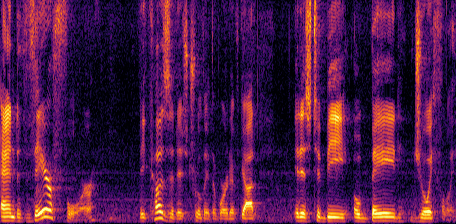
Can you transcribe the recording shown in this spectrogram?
And therefore, because it is truly the Word of God, it is to be obeyed joyfully.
